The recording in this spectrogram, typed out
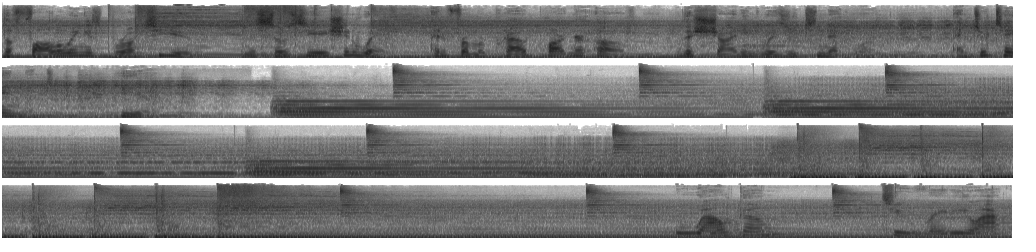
The following is brought to you in association with and from a proud partner of the Shining Wizards Network. Entertainment here.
